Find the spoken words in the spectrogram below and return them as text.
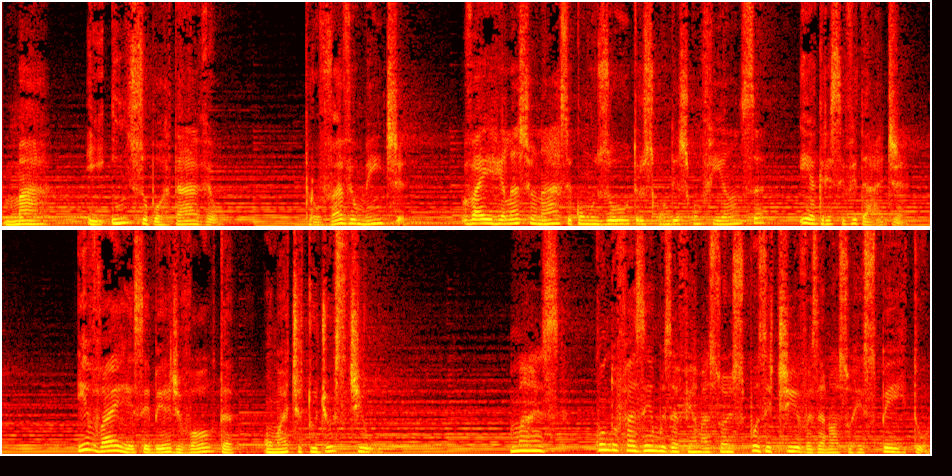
má e insuportável, provavelmente vai relacionar-se com os outros com desconfiança e agressividade. E vai receber de volta uma atitude hostil. Mas quando fazemos afirmações positivas a nosso respeito,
